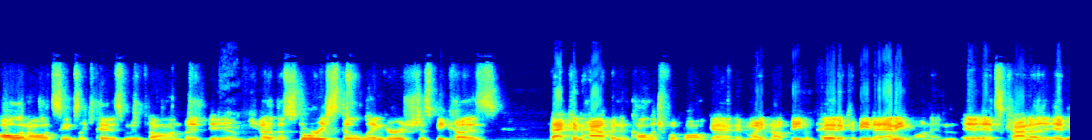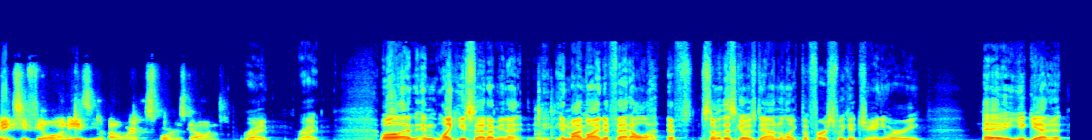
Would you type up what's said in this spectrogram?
all in all it seems like pitt has moved on but yeah. you know the story still lingers just because that can happen in college football again it might not be to mm-hmm. pitt it could be to anyone and it, it's kind of it makes you feel uneasy about where the sport is going right right well, and, and like you said, I mean, I, in my mind, if that all, if some of this goes down in like the first week of January, a you get it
